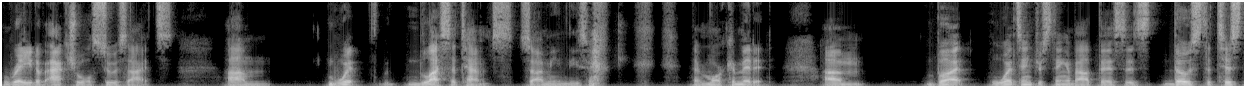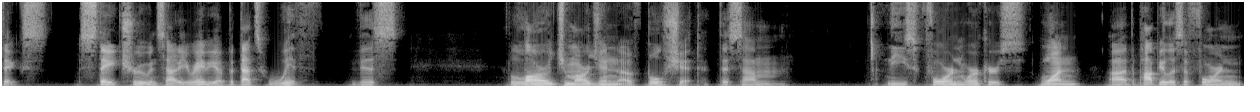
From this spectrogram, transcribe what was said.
rate of actual suicides, um, with less attempts. So, I mean, these are, they're more committed. Um, but what's interesting about this is those statistics stay true in Saudi Arabia, but that's with this large margin of bullshit. This, um, these foreign workers, one, uh, the populace of foreign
